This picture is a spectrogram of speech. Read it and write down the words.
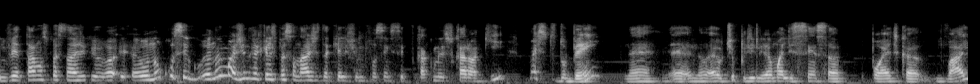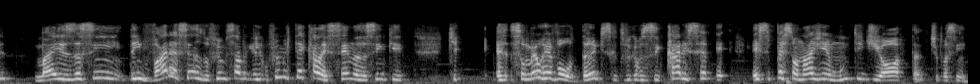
inventaram uns personagens que eu, eu não consigo. Eu não imagino que aqueles personagens daquele filme fossem ficar como eles ficaram aqui. Mas tudo bem, né? É, é o tipo de. É uma licença poética válida. Mas, assim, tem várias cenas do filme, sabe? O filme tem aquelas cenas, assim, que, que são meio revoltantes, que tu fica assim, cara, é, esse personagem é muito idiota. Tipo assim,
